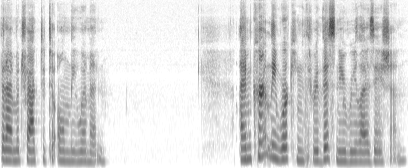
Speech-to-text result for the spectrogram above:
that I'm attracted to only women. I am currently working through this new realization.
